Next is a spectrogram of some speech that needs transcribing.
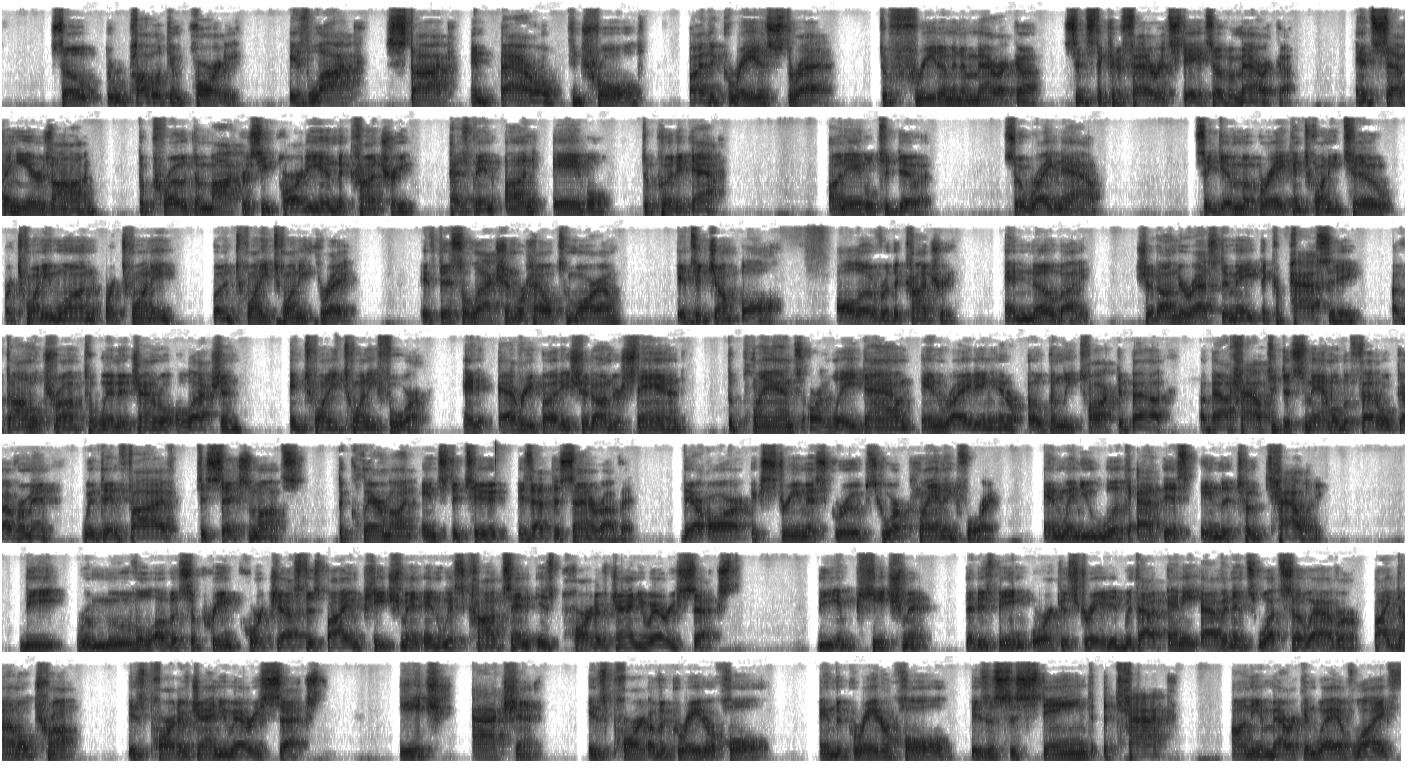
So the Republican Party is lock, stock, and barrel controlled by the greatest threat to freedom in America since the Confederate States of America. And seven years on, the pro democracy party in the country has been unable to put it down, unable to do it. So right now, say give them a break in 22 or 21 or 20, but in 2023, if this election were held tomorrow, it's a jump ball all over the country. And nobody should underestimate the capacity of Donald Trump to win a general election in 2024. And everybody should understand the plans are laid down in writing and are openly talked about about how to dismantle the federal government within five to six months. The Claremont Institute is at the center of it. There are extremist groups who are planning for it. And when you look at this in the totality, the removal of a Supreme Court justice by impeachment in Wisconsin is part of January 6th. The impeachment that is being orchestrated without any evidence whatsoever by Donald Trump is part of January 6th. Each action is part of a greater whole. And the greater whole is a sustained attack on the American way of life,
